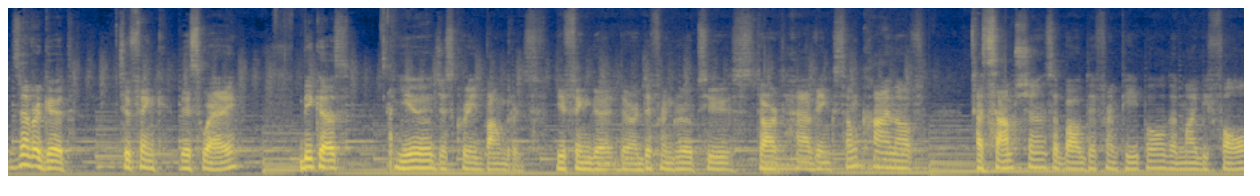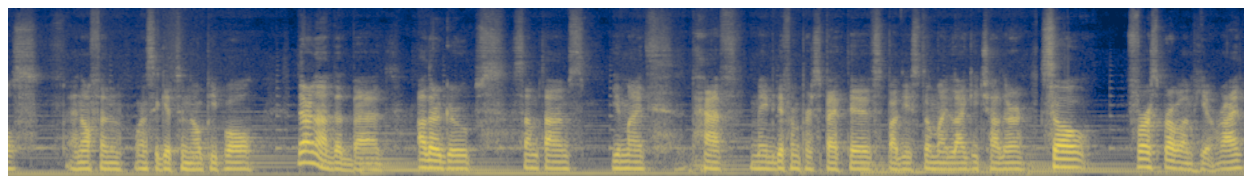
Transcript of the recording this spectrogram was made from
it's never good to think this way because you just create boundaries. You think that there are different groups, you start having some kind of assumptions about different people that might be false. And often, once you get to know people, they're not that bad. Other groups, sometimes you might have maybe different perspectives, but you still might like each other. So, first problem here, right?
